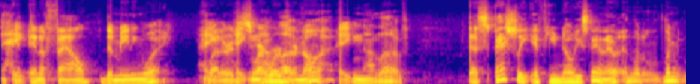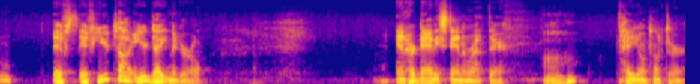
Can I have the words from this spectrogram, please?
Hate. in a foul demeaning way Hate. whether it's Hate, swear words love. or not Hate and not love. especially if you know he's standing there And let, let me if if you talk you're dating a girl and her daddy's standing right there hmm how you to talk to her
